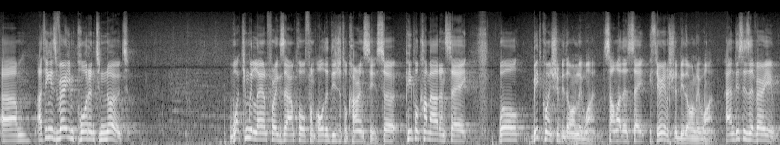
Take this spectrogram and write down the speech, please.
um, I think it's very important to note what can we learn, for example, from all the digital currencies? So people come out and say, well, Bitcoin should be the only one. Some others say Ethereum should be the only one. And this is a very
